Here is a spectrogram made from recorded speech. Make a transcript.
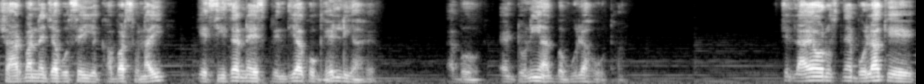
शारमन ने जब उसे ये खबर सुनाई कि सीजर ने इस परिंदिया को घेर लिया है अब एंटोनी आग बबूला हो उठा। चिल्लाया और उसने बोला कि,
